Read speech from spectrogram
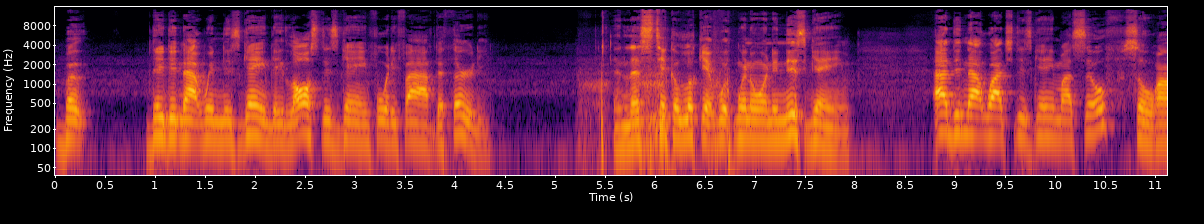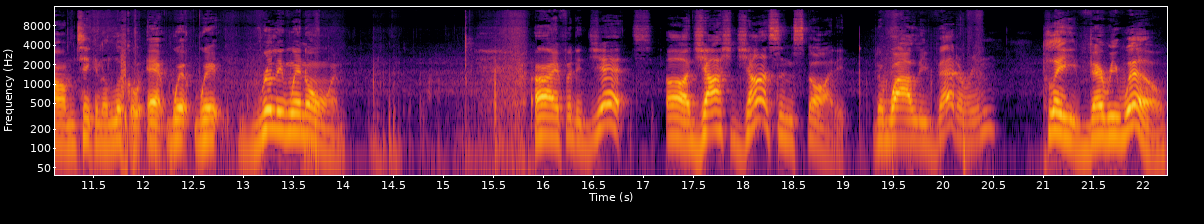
but they did not win this game. They lost this game 45 to 30. And let's take a look at what went on in this game. I did not watch this game myself, so I'm taking a look at what, what really went on. All right, for the Jets, uh, Josh Johnson started. The wily veteran played very well.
